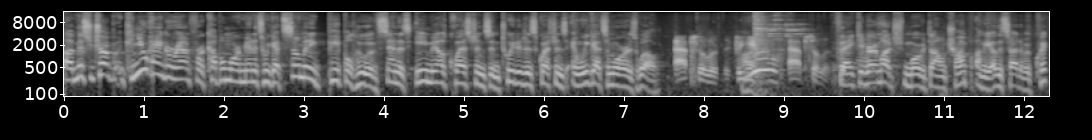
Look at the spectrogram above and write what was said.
Uh, Mr. Trump, can you hang around for a couple more minutes? We got so many people who have sent us email questions and tweeted us questions, and we got some more as well. Absolutely. For you, absolutely. Thank you very much. More with Donald Trump on the other side of a quick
